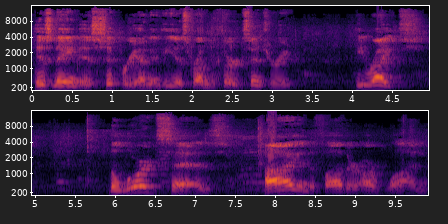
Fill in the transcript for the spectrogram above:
His name is Cyprian, and he is from the third century. He writes The Lord says, I and the Father are one.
